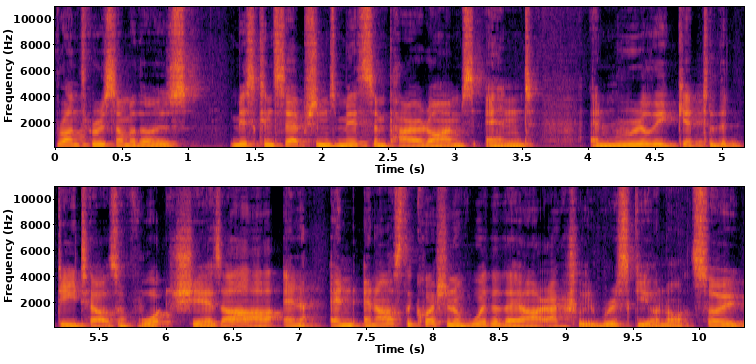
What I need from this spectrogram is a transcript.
run through some of those misconceptions, myths, and paradigms, and and really get to the details of what shares are, and and and ask the question of whether they are actually risky or not. So.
